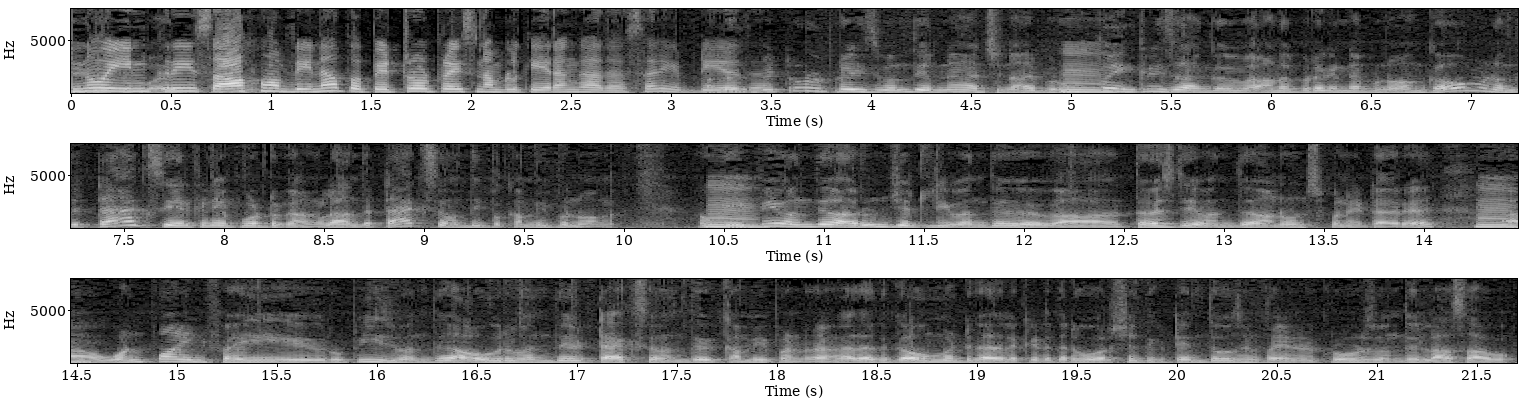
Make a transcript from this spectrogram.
இன்னும் இன்க்ரீஸ் ஆகும் அப்படின்னா அப்போ பெட்ரோல் பிரைஸ் நம்மளுக்கு இறங்காதா சார்? எப்படி பெட்ரோல் பிரைஸ் வந்து என்ன ஆச்சுன்னா இப்போ ரொம்ப இன்க்ரீஸ் ஆக ஆன பிறகு என்ன பண்ணுவாங்க? கவர்மெண்ட் வந்து டாக்ஸ் ஏற்கனவே போட்டிருக்காங்களா அந்த டாக்ஸை வந்து இப்போ கம்மி பண்ணுவாங்க. ஓகே இப்பயே வந்து அருண் ஜேட்லி வந்து தேர்ஸ்டே வந்து அனௌன்ஸ் பண்ணிட்டாரு. ஒன் பாயிண்ட் ஃபைவ் ருபீஸ் வந்து அவர் வந்து டாக்ஸை வந்து கம்மி பண்றாங்க. அதாவது கவர்மெண்ட்டுக்கு அதுல கிட்டத்தட்ட வருஷத்துக்கு ten thousand five hundred crores வந்து லாஸ் ஆகும்.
